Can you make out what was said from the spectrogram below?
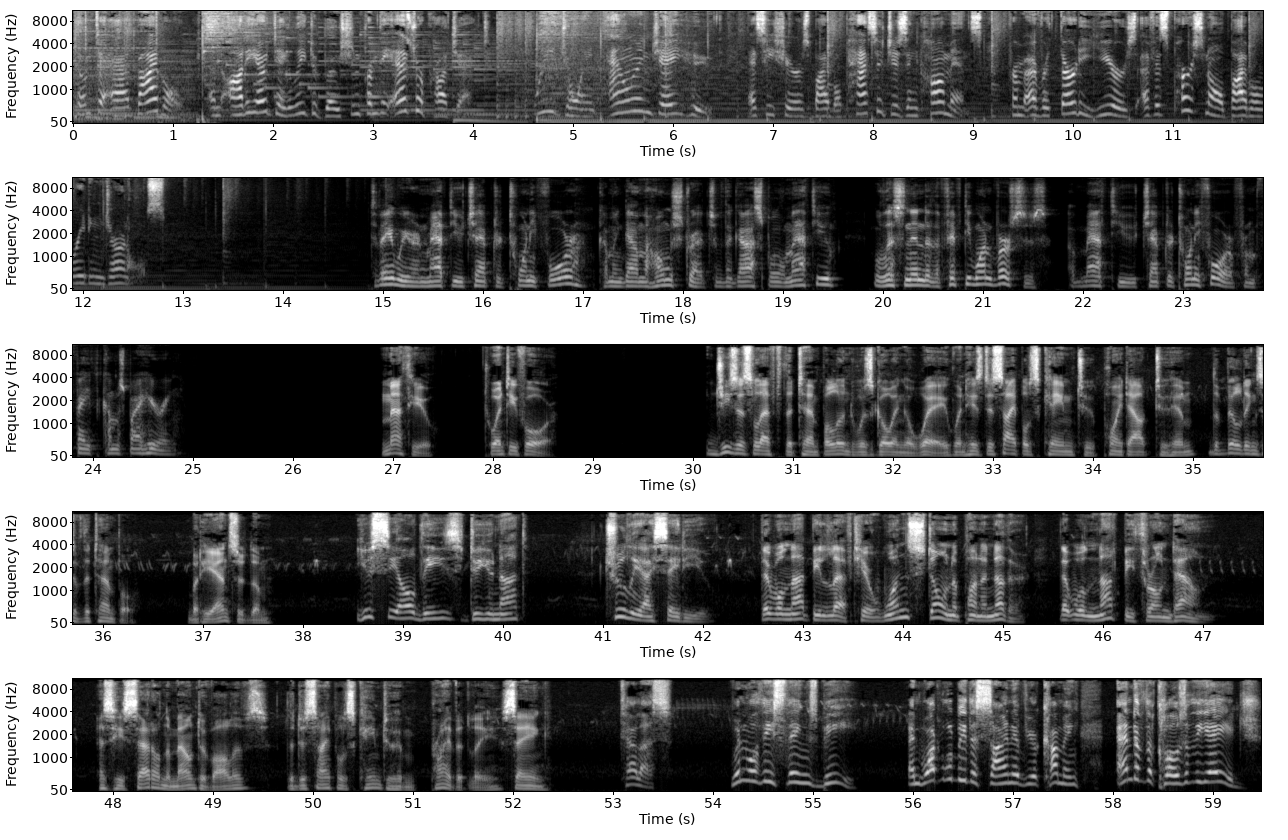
Welcome to ADDBIBLE, an audio daily devotion from the Ezra Project. We join Alan J. Huth as he shares Bible passages and comments from over 30 years of his personal Bible reading journals. Today we are in Matthew chapter 24, coming down the home stretch of the Gospel of Matthew. We'll listen into the 51 verses of Matthew chapter 24 from Faith Comes by Hearing. Matthew 24 Jesus left the temple and was going away when his disciples came to point out to him the buildings of the temple. But he answered them, You see all these, do you not? Truly I say to you, there will not be left here one stone upon another that will not be thrown down. As he sat on the Mount of Olives, the disciples came to him privately, saying, Tell us, when will these things be? And what will be the sign of your coming and of the close of the age?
